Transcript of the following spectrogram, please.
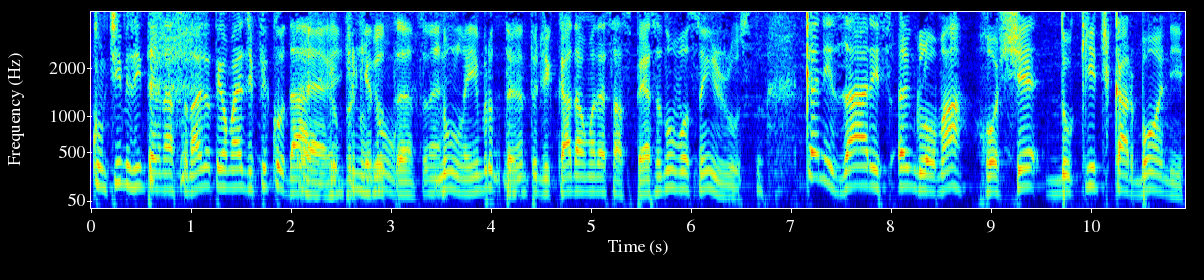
com times internacionais eu tenho mais dificuldade, é, viu? Porque não, não, tanto, né? não lembro tanto de cada uma dessas peças, não vou ser injusto. Canizares, Anglomar, Rocher, Duquite Carbone,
